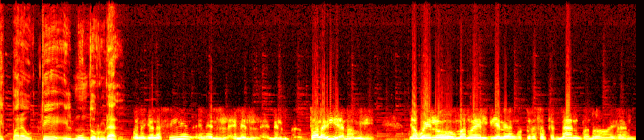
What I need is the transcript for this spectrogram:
es para usted el mundo rural? Bueno, yo nací en el, en el, en el toda la vida, ¿no? Mi, mi abuelo Manuel viene de Angostura San Fernando, ¿no? Eran,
